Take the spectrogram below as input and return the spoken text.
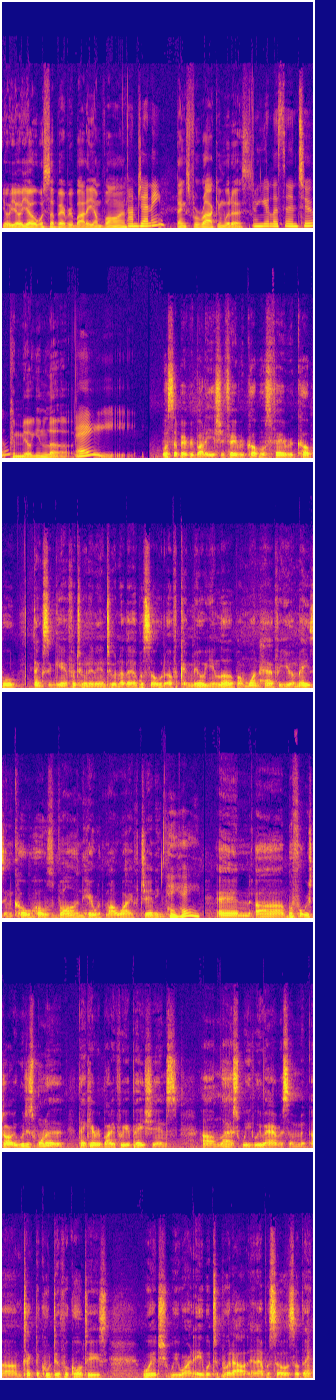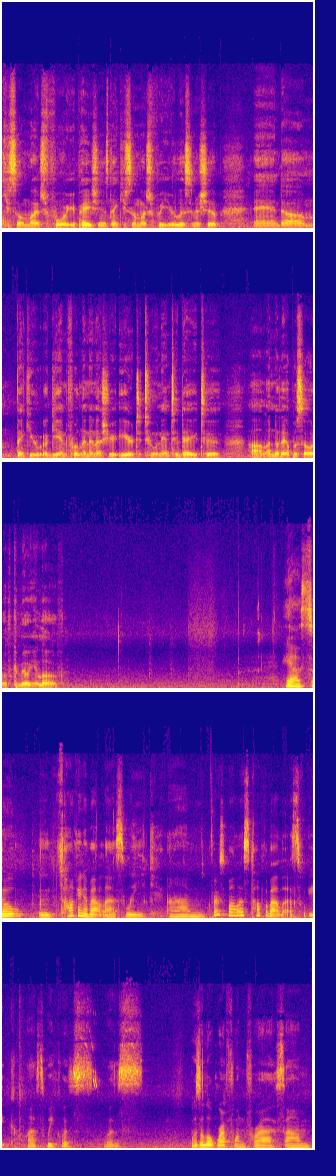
Yo, yo, yo, what's up, everybody? I'm Vaughn. I'm Jenny, Thanks for rocking with us. and you're listening to Chameleon Love. Hey. What's up, everybody? It's your favorite couple's favorite couple. Thanks again for tuning in to another episode of Chameleon Love. I'm one half of your amazing co host, Vaughn, here with my wife, Jenny. Hey, hey. And uh, before we start, we just want to thank everybody for your patience. Um, last week, we were having some um, technical difficulties, which we weren't able to put out an episode. So, thank you so much for your patience. Thank you so much for your listenership. And um, thank you again for lending us your ear to tune in today to um, another episode of Chameleon Love. Yeah, so talking about last week. Um, first of all, let's talk about last week. Last week was was was a little rough one for us. Um,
